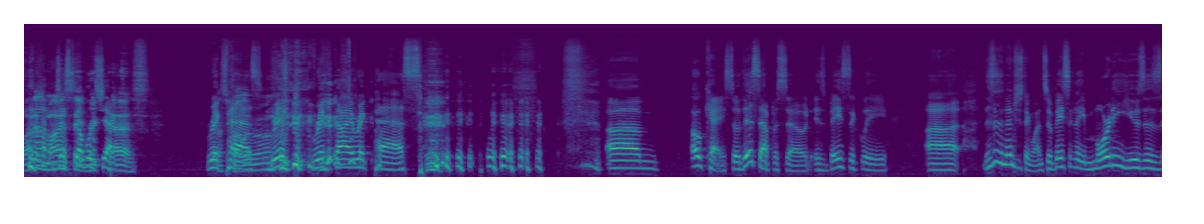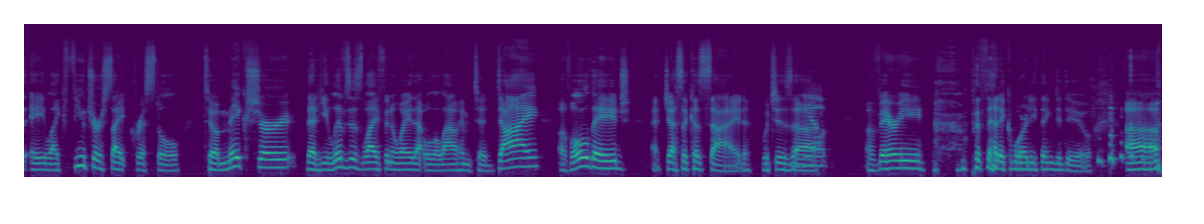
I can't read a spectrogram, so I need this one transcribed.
Why does mine just say double Rick checked. Pass? Rick That's Pass. Rick Rick die Rick Pass. um okay, so this episode is basically uh this is an interesting one. So basically Morty uses a like future sight crystal to make sure that he lives his life in a way that will allow him to die of old age at Jessica's side, which is uh yep. a very pathetic Morty thing to do. um,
